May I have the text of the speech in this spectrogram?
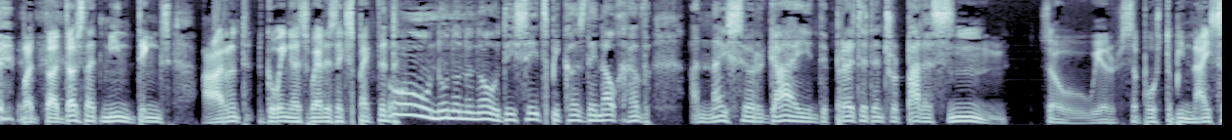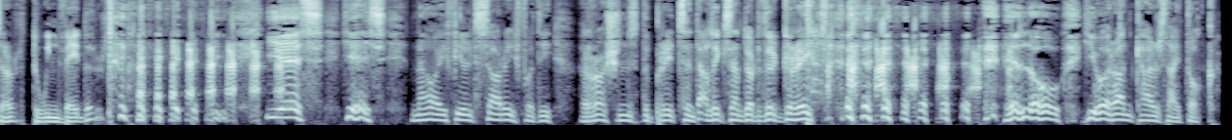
but uh, does that mean things aren't going as well as expected? Oh, no, no, no, no. They say it's because they now have a nicer guy in the presidential palace. Hmm. So we're supposed to be nicer to invaders? yes, yes. Now I feel sorry for the Russians, the Brits, and Alexander the Great. Hello, you are on Karzai Talk.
